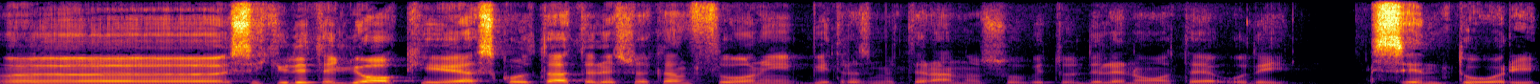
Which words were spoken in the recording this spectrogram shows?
eh, se chiudete gli occhi e ascoltate le sue canzoni, vi trasmetteranno subito delle note o dei sentori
